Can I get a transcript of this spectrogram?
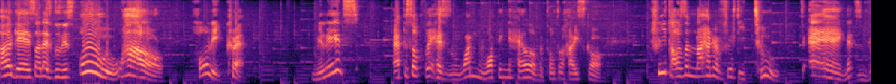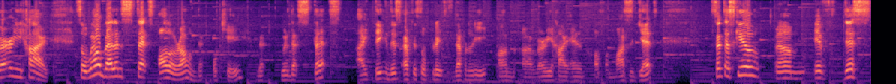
Okay, so let's do this. Oh, wow! Holy crap! Mylene's episode plate has one whopping hell of a total high score. 3952. Dang, that's very high. So well balanced stats all around. Okay, that, with that stats, I think this episode plate is definitely on a very high end of a must get. Center skill, um, if this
